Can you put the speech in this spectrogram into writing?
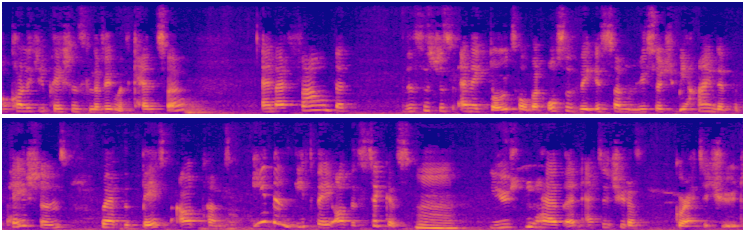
oncology patients living with cancer, and I found that this is just anecdotal, but also there is some research behind it. The patients who have the best outcomes, even if they are the sickest, Mm. usually have an attitude of gratitude.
